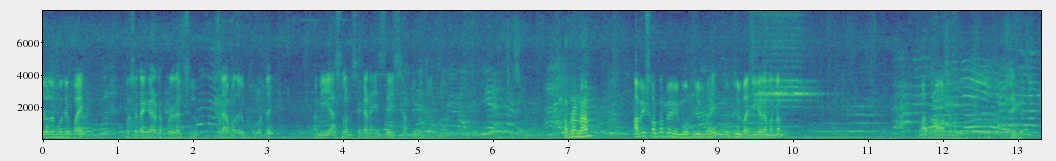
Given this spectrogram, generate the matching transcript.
জলের মধ্যে পায় তো সেটাকে আটক করে রাখছিল। ওরা আমাদের খবর দেয়। আমি আসলাম সেখানে এসে এই সাপটি আপনার নাম? আমি সর্বপ্রেমী মফিজুল ভাই মফিজুল বাজিকার আমার নাম। মাথা আমার ঠিক আছে।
